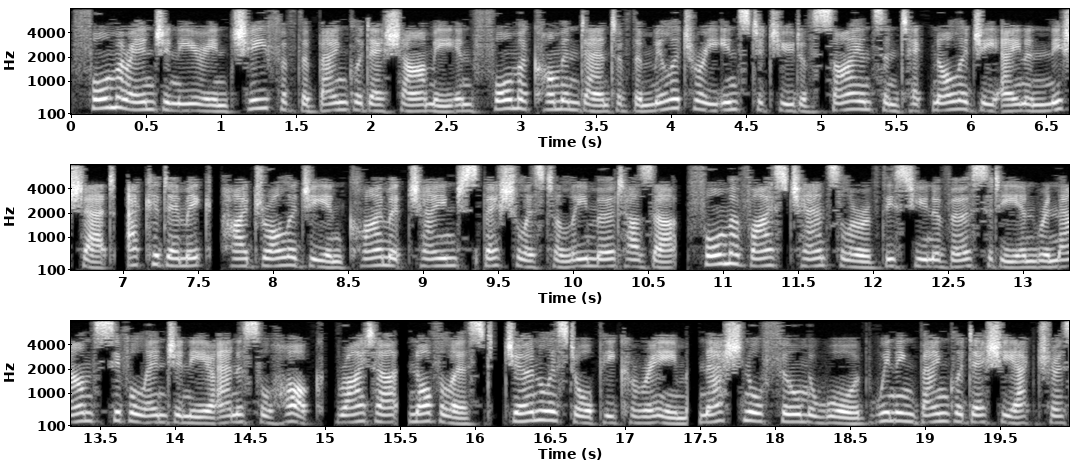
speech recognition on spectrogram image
former Engineer-in-Chief of the Bangladesh Army and former Commandant of the Military Institute of Science and Technology Ainun Nishat, academic, hydrology and climate change specialist Ali Murtaza, former Vice-Chancellor of this university and renowned civil engineer Anisul Hoque, writer, novelist, journalist Orpi Karim, National Film Award-winning Bangladeshi actress,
